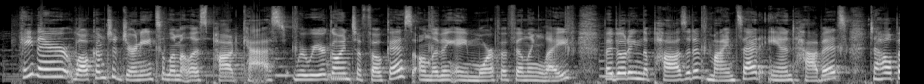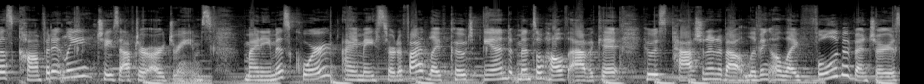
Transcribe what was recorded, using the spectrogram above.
Hey there, welcome to Journey to Limitless podcast, where we are going to focus on living a more fulfilling life by building the positive mindset and habits to help us confidently chase after our dreams. My name is Court. I am a certified life coach and mental health advocate who is passionate about living a life full of adventures,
